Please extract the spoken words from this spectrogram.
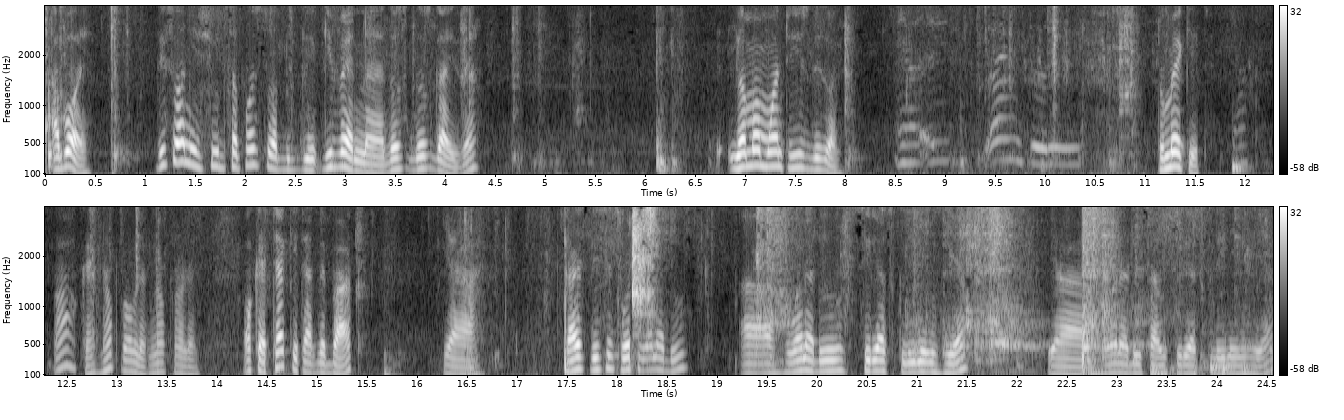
Aboy. This one you should supposed to have been given uh, those those guys yeah your mom want to use this one? Yeah, to to make it? Oh, okay. No problem no problem. Okay take it at the back. Yeah. Guys this is what we want to do. Uh we want to do serious cleaning here. Yeah we want to do some serious cleaning here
